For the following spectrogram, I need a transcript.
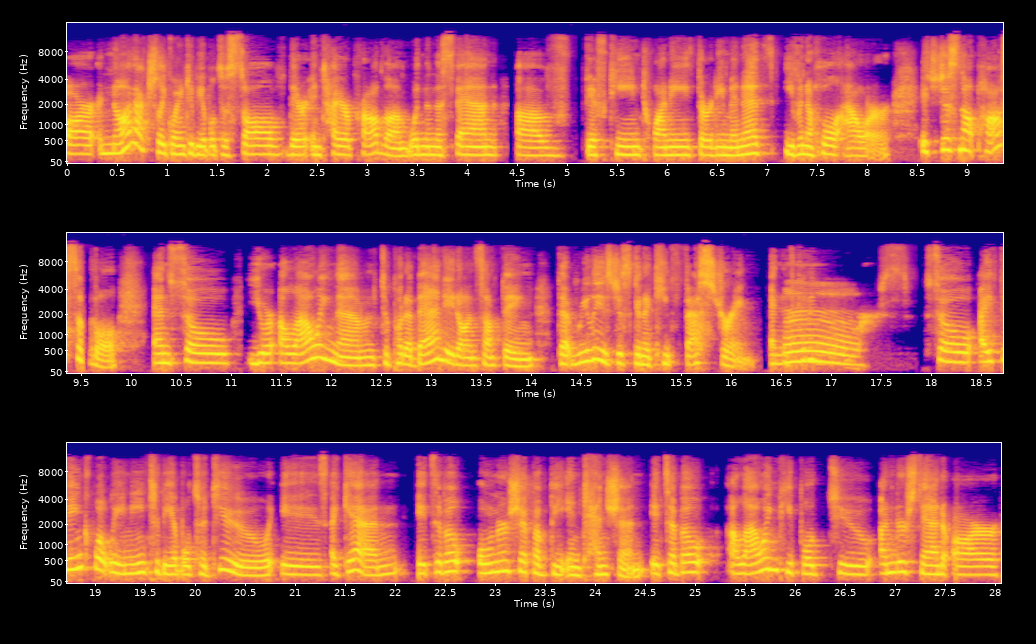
are not actually going to be able to solve their entire problem within the span of 15, 20, 30 minutes, even a whole hour. It's just not possible. And so you're allowing them to put a band aid on something that really is just going to keep festering and it's mm. going to worse. So I think what we need to be able to do is again, it's about ownership of the intention. It's about allowing people to understand our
